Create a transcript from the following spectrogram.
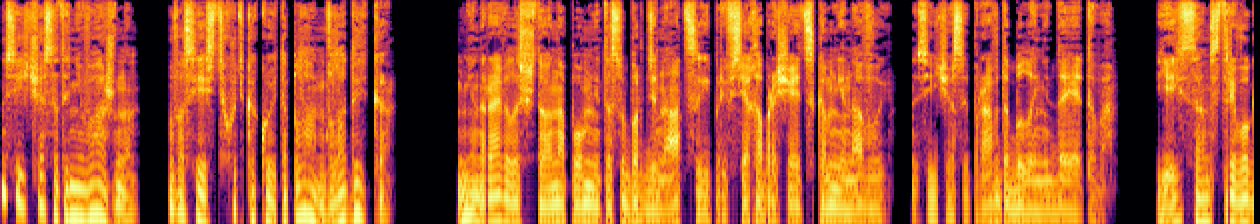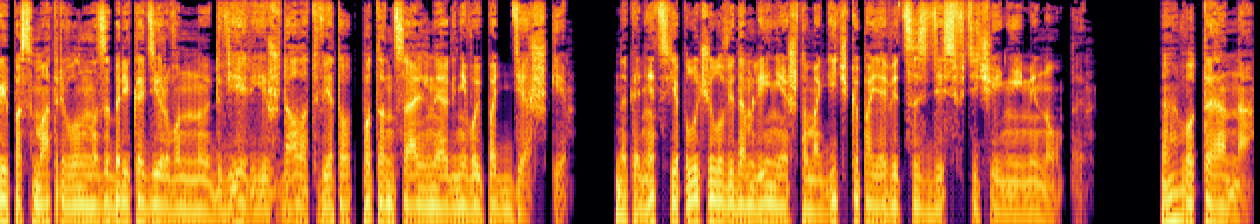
Но сейчас это не важно. У вас есть хоть какой-то план, владыка. Мне нравилось, что она помнит о субординации и при всех обращается ко мне на «вы». Но сейчас и правда было не до этого. Ей сам с тревогой посматривал на забаррикадированную дверь и ждал ответа от потенциальной огневой поддержки. Наконец я получил уведомление, что магичка появится здесь в течение минуты. А вот и она.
